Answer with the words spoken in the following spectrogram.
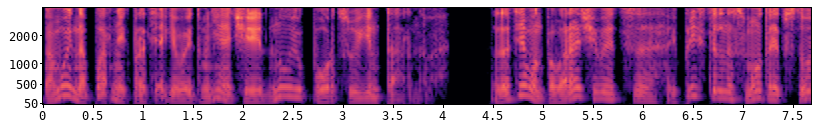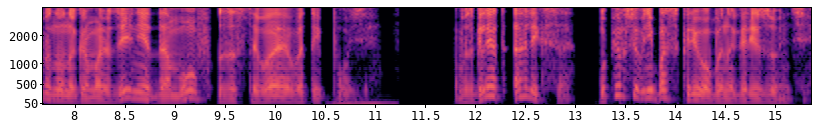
а мой напарник протягивает мне очередную порцию янтарного. Затем он поворачивается и пристально смотрит в сторону нагромождения домов, застывая в этой позе. Взгляд Алекса уперся в небоскребы на горизонте.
